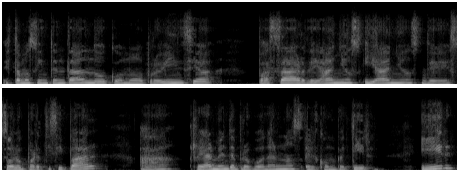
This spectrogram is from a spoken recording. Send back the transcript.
Estamos intentando como provincia pasar de años y años de solo participar a realmente proponernos el competir. Ir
